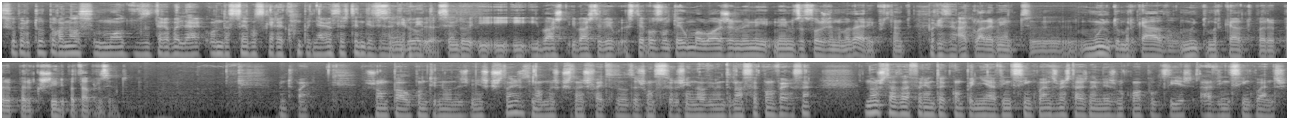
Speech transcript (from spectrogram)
sobretudo, para o nosso modo de trabalhar, onde a Stables quer acompanhar essas tendências. Sem dúvida, sem dúvida. E, e, e, basta, e basta ver, a Stables não tem uma loja nem, nem nos Açores nem na Madeira, e, portanto, Por há claramente muito mercado, muito mercado para, para, para crescer e para estar presente. Muito bem. João Paulo continua nas minhas questões, algumas questões feitas, outras vão surgindo, obviamente, da nossa conversa. Não estás à frente da companhia há 25 anos, mas estás na mesma, como há poucos dias, há 25 anos.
